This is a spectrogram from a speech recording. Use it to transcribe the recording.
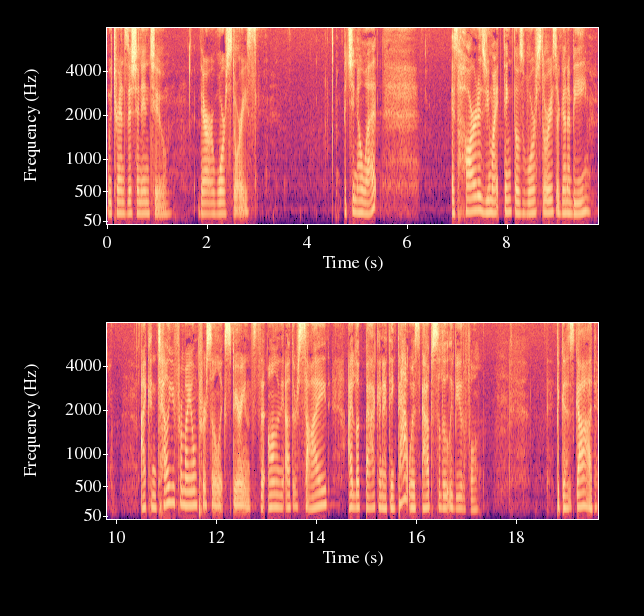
we transition into, there are war stories. But you know what? As hard as you might think those war stories are going to be, I can tell you from my own personal experience that on the other side, I look back and I think that was absolutely beautiful. Because God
